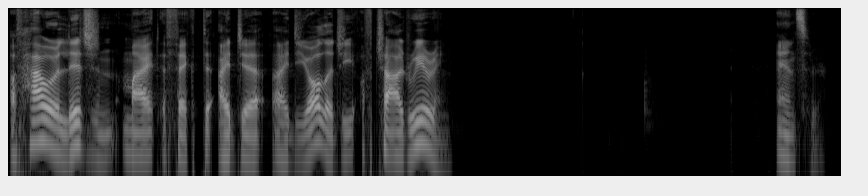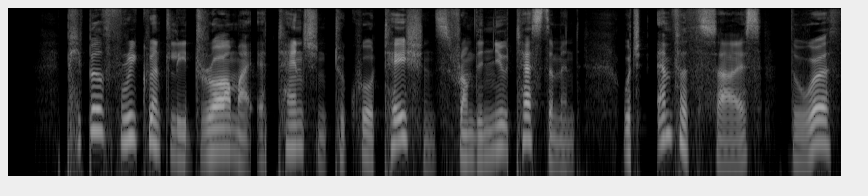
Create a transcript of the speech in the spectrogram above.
of how religion might affect the ide ideology of child rearing. Answer. People frequently draw my attention to quotations from the New Testament which emphasize the worth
